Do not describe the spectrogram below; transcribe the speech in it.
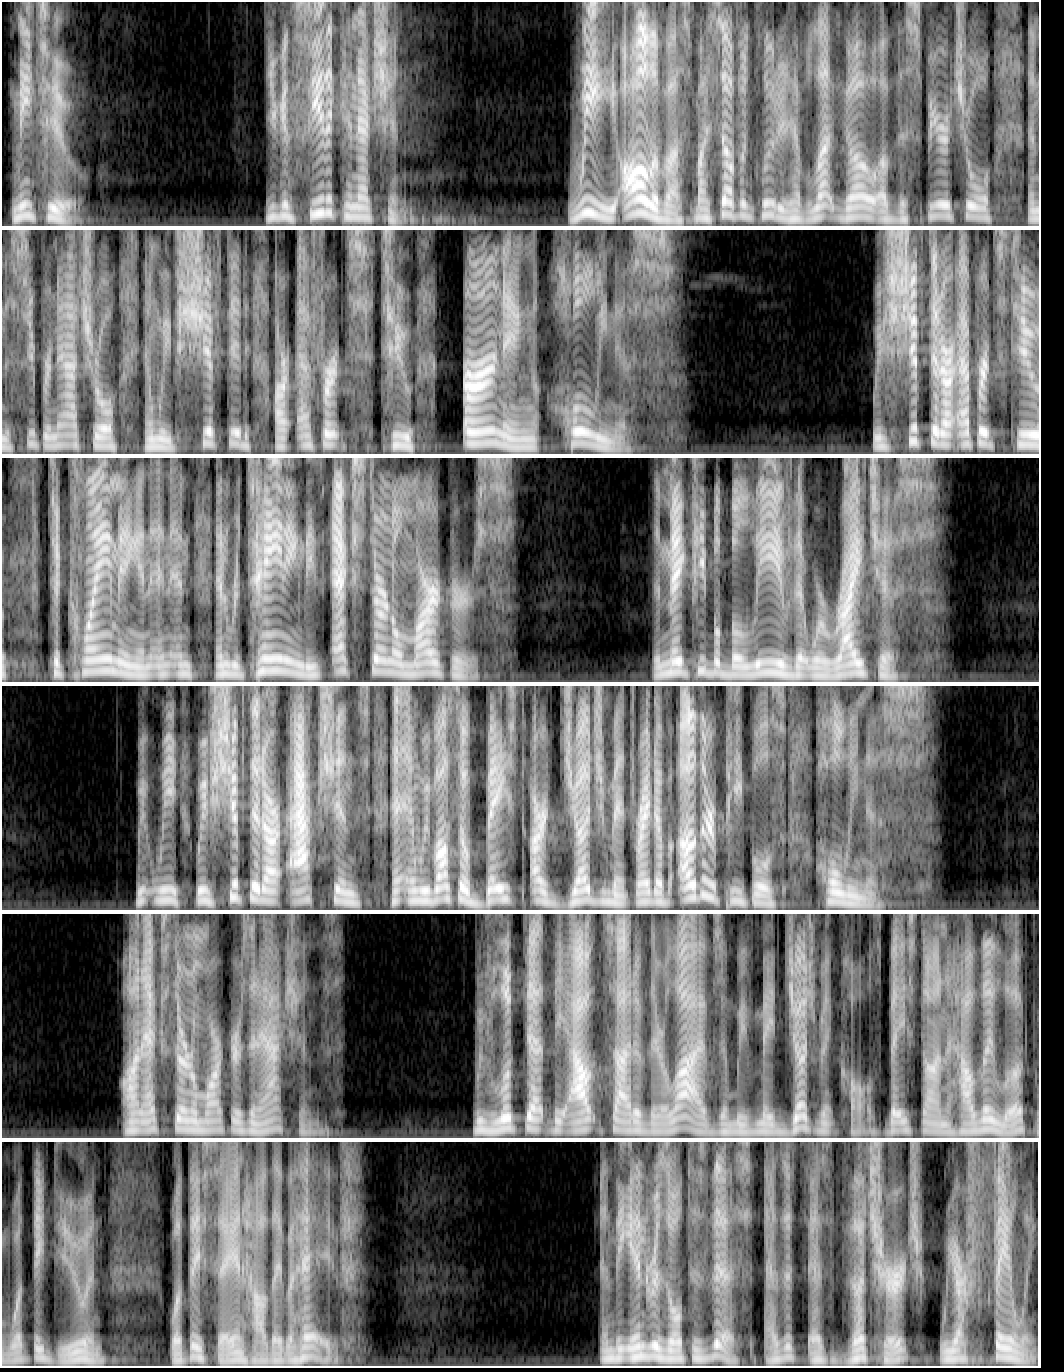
Me too. You can see the connection. We, all of us, myself included, have let go of the spiritual and the supernatural, and we've shifted our efforts to earning holiness. We've shifted our efforts to, to claiming and, and, and retaining these external markers that make people believe that we're righteous. We, we, we've shifted our actions and we've also based our judgment, right, of other people's holiness on external markers and actions. We've looked at the outside of their lives and we've made judgment calls based on how they look and what they do and what they say and how they behave. And the end result is this as, a, as the church, we are failing.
